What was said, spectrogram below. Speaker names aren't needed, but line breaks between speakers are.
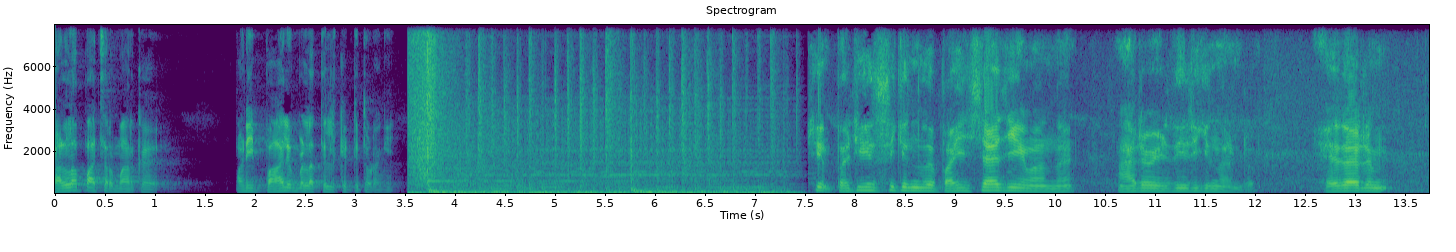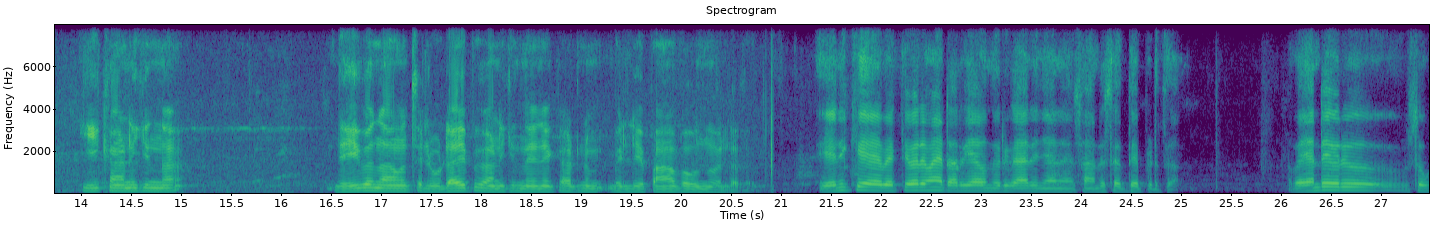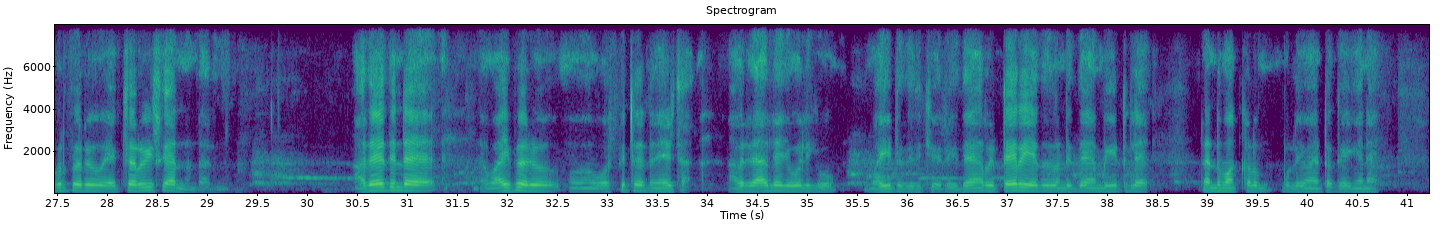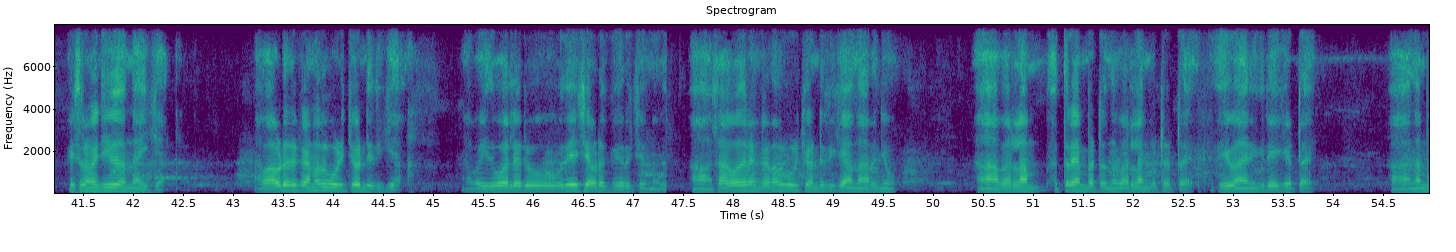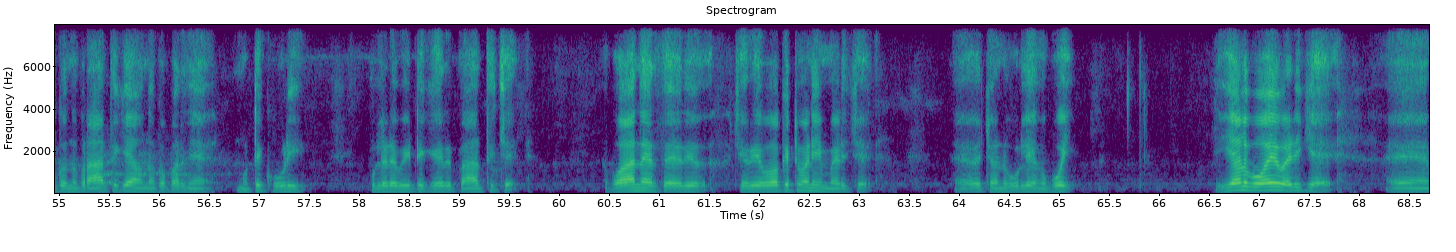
കള്ളപ്പാച്ചർമാർക്ക് പണി പാലും വെള്ളത്തിൽ കെട്ടിത്തുടങ്ങി.
പരിഹസിക്കുന്നത് പൈശാചികമാണെന്ന് ആരോ എഴുതിയിരിക്കുന്നുണ്ട്. ഏതായാലും ഈ കാണിക്കുന്ന ദൈവനാമത്തിൽ ഉടായ്പ കാണിക്കുന്നതിനെക്കാട്ടിലും വലിയ പാപമൊന്നുമല്ലത്.
എനിക്ക് വ്യക്തിപരമായിട്ട് അറിയാവുന്ന ഒരു കാര്യം ഞാൻ സാറിന്റെ ശ്രദ്ധപ്പെടുത്തുക അപ്പോൾ എന്റെ ഒരു സുഹൃത്ത് ഒരു എക്സ് സർവീസുകാരനുണ്ടായിരുന്നു അദ്ദേഹത്തിന്റെ വൈഫ് ഒരു ഹോസ്പിറ്റലിന്റെ നേഴ്സാണ് അവർ രാവിലെ ജോലിക്ക് പോകും വൈകിട്ട് തിരിച്ചു വരും. ഇദ്ദേഹം റിട്ടയർ ചെയ്തതുകൊണ്ട് ഇദ്ദേഹം വീട്ടിലെ രണ്ട് മക്കളും പുള്ളിയുമായിട്ടൊക്കെ ഇങ്ങനെ വിശ്രമ ജീവിതം നയിക്കുക. അപ്പോൾ അവിടെ ഒരു കിണർ കുഴിച്ചുകൊണ്ടിരിക്കുക അപ്പോൾ ഇതുപോലൊരു ഉപദേശി അവിടെ കയറി ചെന്നു ആ സഹോദരൻ കിണർ കുഴിച്ചുകൊണ്ടിരിക്കുകയെന്ന് അറിഞ്ഞു. ആ വെള്ളം എത്രയും പെട്ടെന്ന് വെള്ളം കിട്ടട്ടെ ദൈവം അനുഗ്രഹിക്കട്ടെ. നമുക്കൊന്ന് പ്രാർത്ഥിക്കാമെന്നൊക്കെ പറഞ്ഞ് മുട്ടിക്കൂടി പുള്ളിയുടെ വീട്ടിൽ കയറി പ്രാർത്ഥിച്ച് പോകാൻ നേരത്തെ ഒരു ചെറിയ പോക്കറ്റ് മണിയും മേടിച്ച് വെച്ചുകൊണ്ട് പുള്ളി അങ്ങ് പോയി. ഇയാൾ പോയ വഴിക്ക്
